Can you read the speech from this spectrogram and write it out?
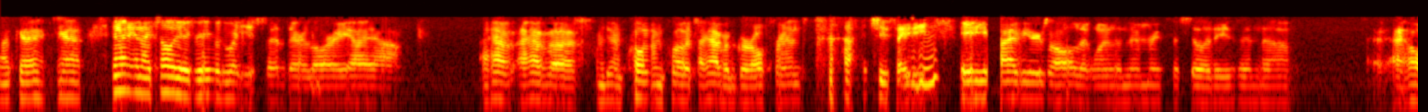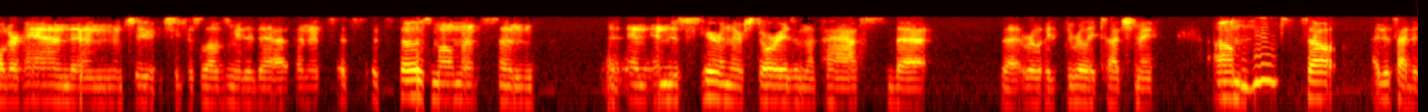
Okay, yeah, and I, and I totally agree with what you said there, Lori. I um, I have I have a I'm doing quote unquote. I have a girlfriend. She's eighty Mhm. eighty five years old at one of the memory facilities, and uh, I hold her hand, and she she just loves me to death. And it's it's it's those moments and and and just hearing their stories in the past that that really really touched me. Um, Mhm. so I just had to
